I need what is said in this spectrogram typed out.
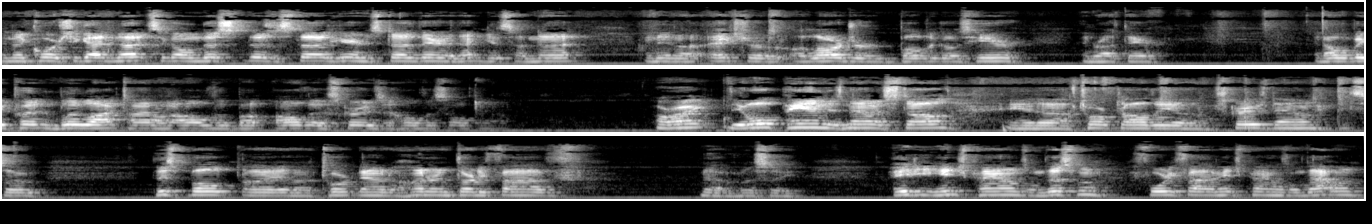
And then of course you got nuts that go on this, there's a stud here and a stud there and that gets a nut and then an extra, a larger bolt that goes here and right there. And I will be putting blue Loctite on all the all the screws that hold this oil pan. All right, the oil pan is now installed and uh, I've torqued all the uh, screws down. So this bolt I uh, torqued down to 135, no, let's see, 80 inch pounds on this one, 45 inch pounds on that one,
